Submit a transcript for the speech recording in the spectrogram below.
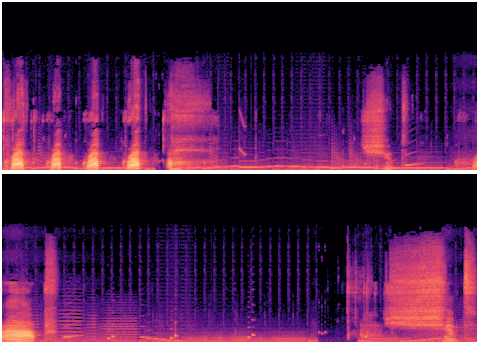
Crap, crap, crap, crap. Ah. Shoot. Crap. Shoot!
